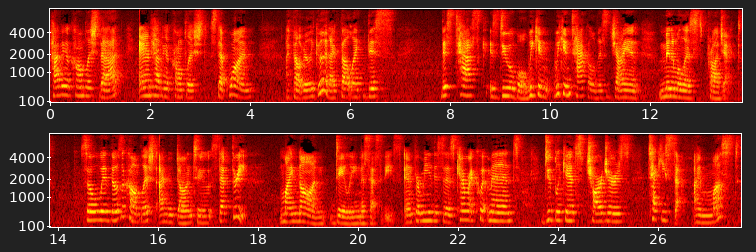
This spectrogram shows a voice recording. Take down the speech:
having accomplished that and having accomplished step one, I felt really good. I felt like this this task is doable. We can we can tackle this giant minimalist project. So with those accomplished, I moved on to step three my non-daily necessities. And for me, this is camera equipment, duplicates, chargers, techie stuff. I must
